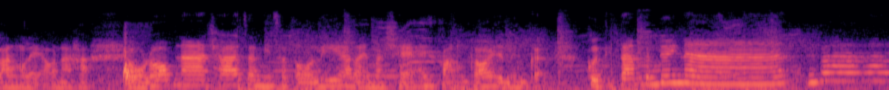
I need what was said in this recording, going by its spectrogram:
จังๆแล้วนะคะเดี๋ยวรอบหน้าชาจะมีสตอรี่อะไรมาแชร์ให้ฟังก็อย่าลืมกดติดตามกันด้วยนะบ๊ายบาย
